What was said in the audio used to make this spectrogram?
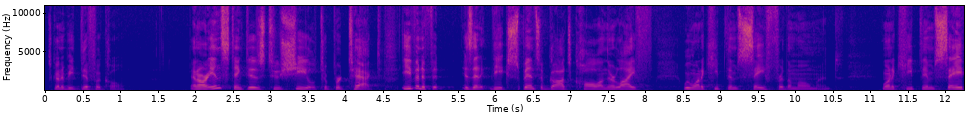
it's going to be difficult. And our instinct is to shield, to protect, even if it is at the expense of God's call on their life. We want to keep them safe for the moment. We want to keep them safe.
